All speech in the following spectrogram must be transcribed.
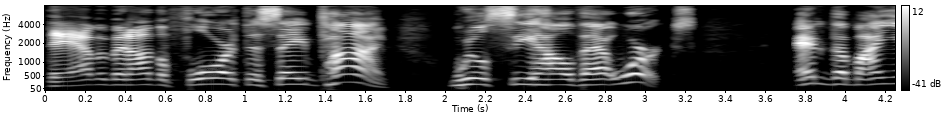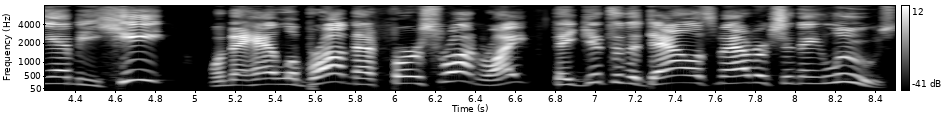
They haven't been on the floor at the same time. We'll see how that works. And the Miami Heat, when they had LeBron that first run, right? They get to the Dallas Mavericks and they lose.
